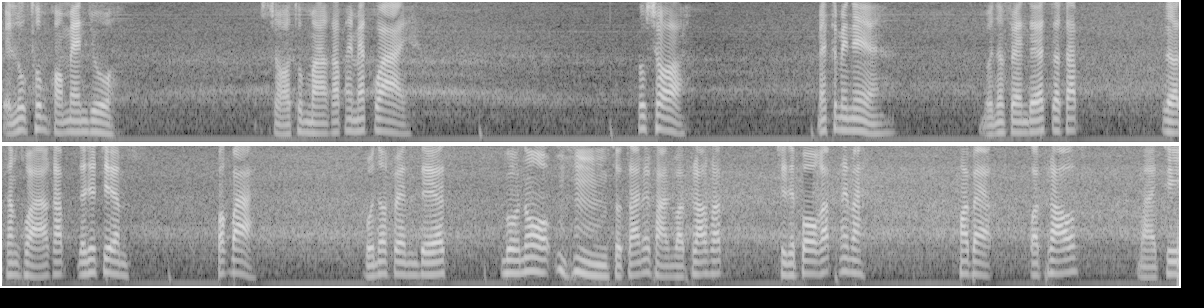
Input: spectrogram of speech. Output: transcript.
เป็นลูกทุ่มของแมนยูชอทุ่มมาครับให้แม็กควายลูกช่อแม็กโทเมเน่เบอร์นาเฟนเดสนะครับ เหลือทางขวาครับเดนเจมส์ป็อกบาโบโนเฟนเดสโบโนอื้อหือสุดท้ายไม่ผ่านวัดพลาครับ ชินเนโปครับให้มาฮอยแบกวัดพลาวมาที่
